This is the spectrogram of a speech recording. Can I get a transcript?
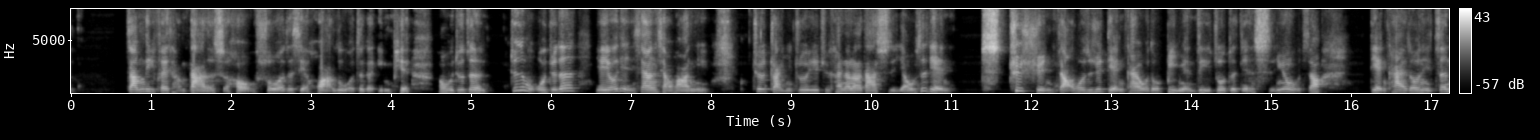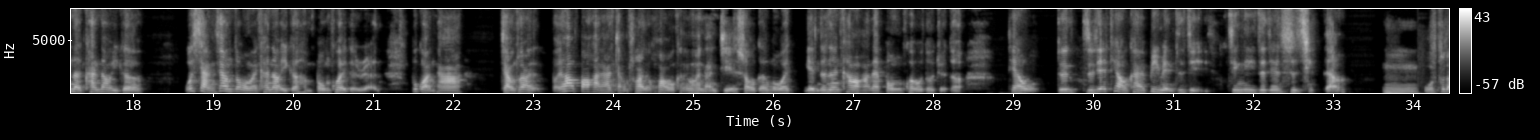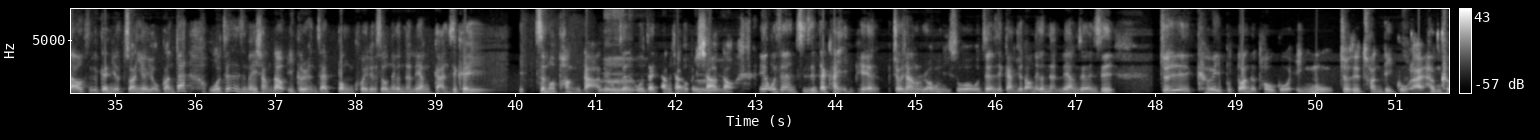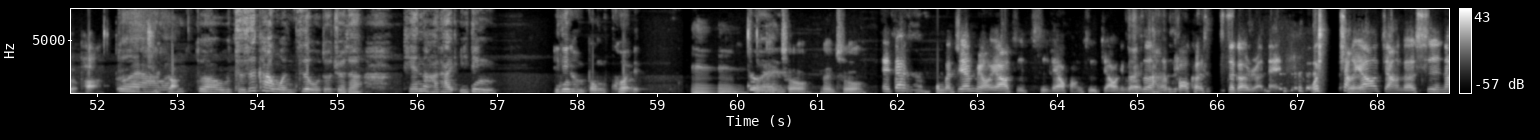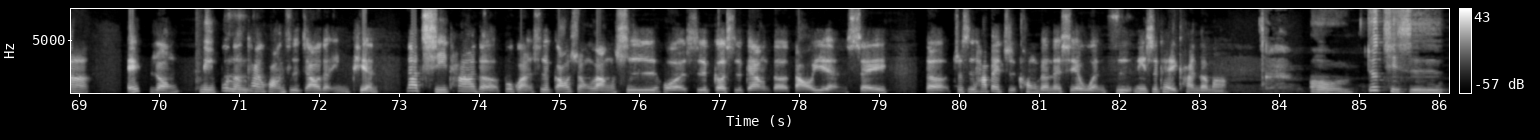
张力非常大的时候说这些话，录了这个影片。然后我就真的就是我觉得也有点像小华，你就转移注意力去看到那大师一样。我是连去寻找或者去点开，我都避免自己做这件事，因为我知道点开的时候，你真的看到一个我想象中我会看到一个很崩溃的人，不管他。讲出来，然后包含他讲出来的话，我可能很难接受。跟我会眼睁睁看到他在崩溃，我都觉得天啊，我就直接跳开，避免自己经历这件事情。这样，嗯，我不知道是不是跟你的专业有关，但我真的是没想到一个人在崩溃的时候，那个能量感是可以这么庞大的。我真我在当下有被吓到，因为我真的只是在看影片，就像荣你说，我真的是感觉到那个能量真的是。就是可以不断的透过荧幕，就是传递过来，很可怕。对，啊，对啊，我只是看文字，我都觉得天哪，他一定一定很崩溃。嗯嗯，对，没错没错。哎、欸，但我们今天没有要只只聊黄子佼，你们真的很 focus 这个人哎、欸。我想要讲的是，那哎，荣，你不能看黄子佼的影片。嗯那其他的，不管是高雄狼师，或者是各式各样的导演，谁的，就是他被指控的那些文字，你是可以看的吗？哦，就其实，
